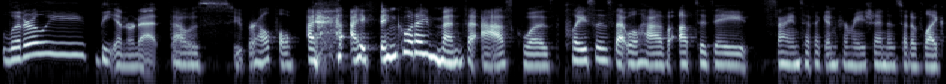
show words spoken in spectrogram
Literally the internet. That was super helpful. I, I think what I meant to ask was places that will have up to date scientific information instead of like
